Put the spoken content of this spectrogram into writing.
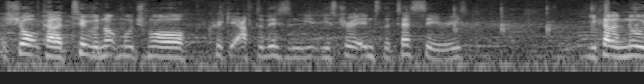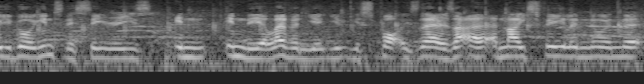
a short kind of two, and not much more cricket after this, and you're straight into the Test series. You kind of know you're going into this series in, in the 11. You, you, your spot is there. Is that a, a, nice feeling knowing that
